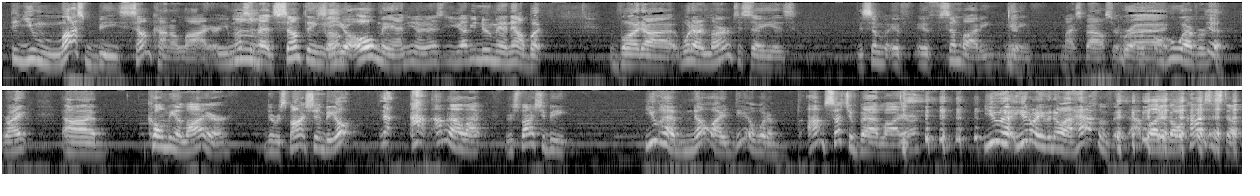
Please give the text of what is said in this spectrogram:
Then you must be some kind of liar. You must have Mm. had something. Some- Your old man, you know, you have your new man now. But, but uh, what I learned to say is, is some if if somebody, Yeah. meaning my spouse or, or- or whoever, Yeah. right, uh, call me a liar, the response shouldn't be, "Oh, no, I, I'm not a liar." The response should be, "You have no idea what a I'm such a bad liar." you you don't even know a half of it. I've lied about all kinds of stuff,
